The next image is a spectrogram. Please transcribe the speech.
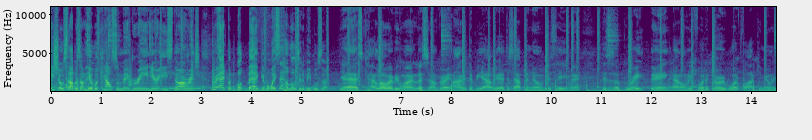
Hey, showstoppers, I'm here with Councilman Green here in East Orange. We're at the book bag giveaway. Say hello to the people, sir. Yes, hello everyone. Listen, I'm very honored to be out here this afternoon, this evening. This is a great thing, not only for the third ward, for our community.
